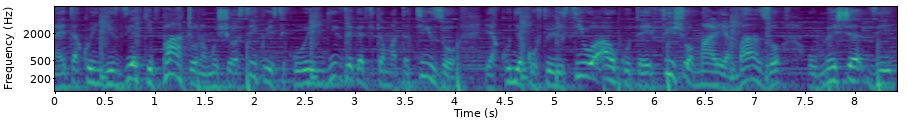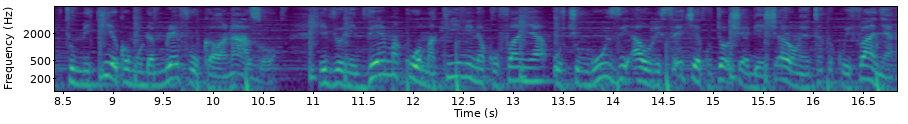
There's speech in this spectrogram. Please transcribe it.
na itakuingizia kipato, na mwisho wa siku isikuingize katika matatizo ya kuja kufilisiwa au kutaifishwa mali ambazo umeshazitumikia kwa muda mrefu ukawa nazo. Hivyo ni vyema kuwa makini na kufanya uchunguzi au research ya kutosha ya biashara unayotaka kuifanya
